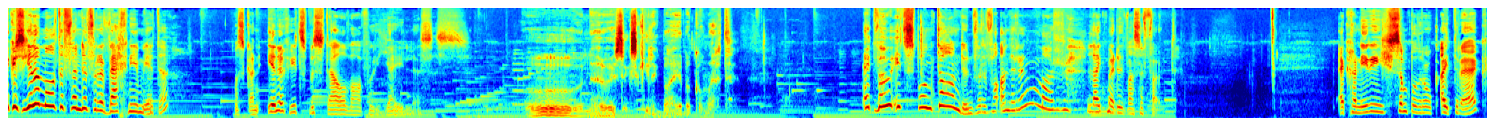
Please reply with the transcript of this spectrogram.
Ek is heeltemal te vind vir 'n wegneem ete. Ons kan enigiets bestel waarvoor jy lus is. Ooh, nou is ek skielik baie bekommerd. Ek wou iets spontaan doen vir 'n verandering, maar lyk my dit was 'n fout. Ek gaan hierdie simpelrok uittrek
